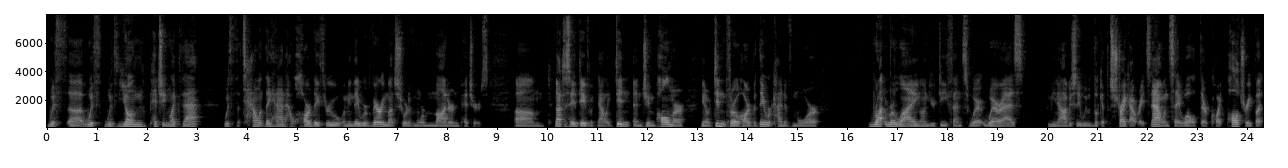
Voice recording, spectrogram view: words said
With uh, with with young pitching like that, with the talent they had, how hard they threw. I mean, they were very much sort of more modern pitchers. Um, not to say Dave McNally didn't and Jim Palmer, you know, didn't throw hard, but they were kind of more re- relying on your defense. Where whereas, you know, obviously we would look at the strikeout rates now and say, well, they're quite paltry, but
